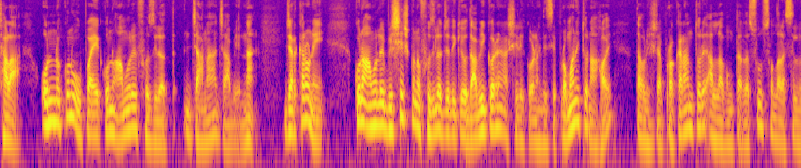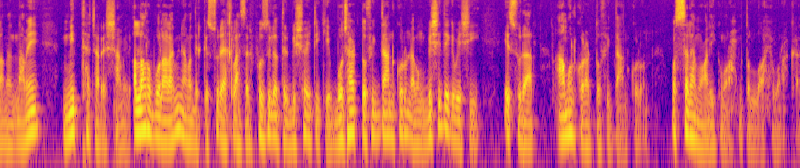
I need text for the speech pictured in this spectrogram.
ছাড়া অন্য কোনো উপায়ে কোনো আমলের ফজিলত জানা যাবে না। যার কারণে কোনো আমলের বিশেষ কোনো ফজিলত যদি কেউ দাবি করেন আর সেটি কোরআন হাদিসে প্রমাণিত না হয়, তাহলে সেটা প্রকারান্তরে আল্লাহ এবং তার রসুল সাল্লাহ সাল্লামের নামে মিথ্যাচারের সামিল। আল্লাহ রবুল আলমিন আমাদেরকে সুরে এখলাসের ফজিলতের বিষয়টিকে বোঝার তৌফিক দান করুন এবং বেশি থেকে বেশি এ সুরার আমল করার তৌফিক দান করুন। আসসালামু আলাইকুম রহমতুল্লাহ বরাকাত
